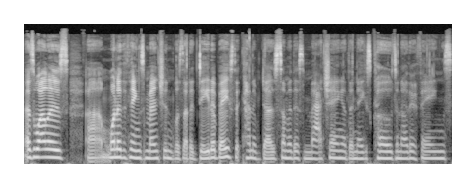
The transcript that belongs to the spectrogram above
as well as um, one of the things mentioned was that a database that kind of does some of this matching of the NAICS codes and other things,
